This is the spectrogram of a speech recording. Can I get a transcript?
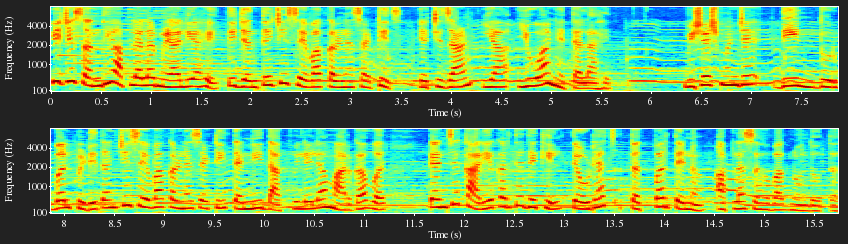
ही जी संधी आपल्याला मिळाली आहे ती जनतेची सेवा करण्यासाठीच याची जाण या युवा नेत्याला आहे. विशेष म्हणजे दीन दुर्बल पीडितांची सेवा करण्यासाठी त्यांनी दाखविलेल्या मार्गावर त्यांचे कार्यकर्ते देखील तेवढ्याच तत्परतेनं आपला सहभाग नोंदवतात.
